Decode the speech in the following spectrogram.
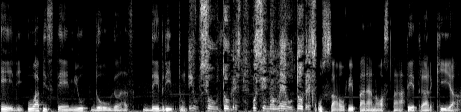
ele, o abstêmio Douglas De Brito. Eu sou o Douglas, você não é o Douglas. O salve para a nossa tetrarquia.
